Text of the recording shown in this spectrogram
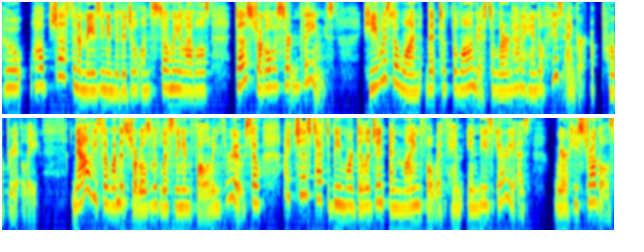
who, while just an amazing individual on so many levels, does struggle with certain things. He was the one that took the longest to learn how to handle his anger appropriately. Now he's the one that struggles with listening and following through. So I just have to be more diligent and mindful with him in these areas where he struggles.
